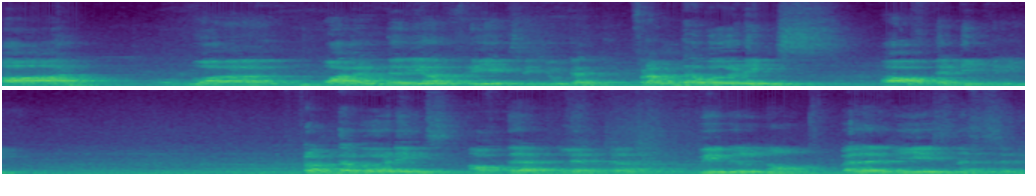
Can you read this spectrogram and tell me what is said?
or voluntary or free executor? From the wordings of the decree. From the wordings of the letter, we will know whether he is necessary.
